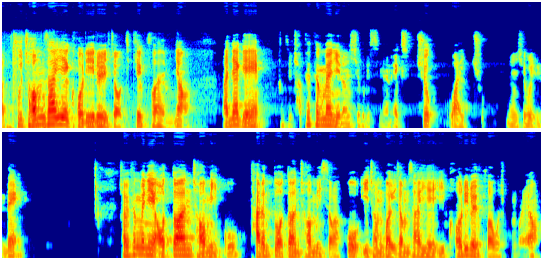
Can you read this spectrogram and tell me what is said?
자, 두점 사이의 거리를 이제 어떻게 구하냐면요. 만약에 좌표 평면이 이런 식으로 있으면 x축, y축 이런 식으로 있는데 좌표 평면이 어떠한 점이 있고 다른 또 어떠한 점이 있어갖고 이 점과 이 점 사이의 이 거리를 구하고 싶은 거예요.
